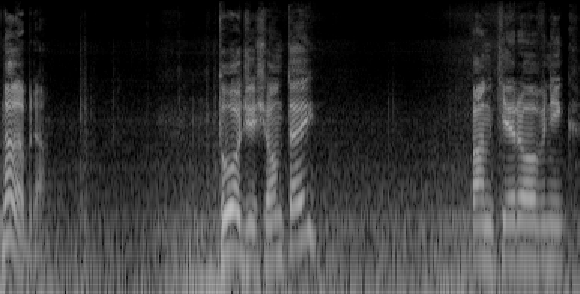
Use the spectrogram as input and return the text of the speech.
No dobra. Tu o 10. Pan kierownik.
